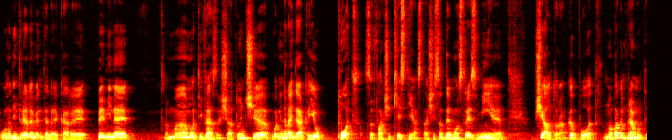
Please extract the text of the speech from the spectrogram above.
unul dintre elementele care pe mine mă motivează și atunci, uh, pornind de la ideea că eu pot să fac și chestia asta și să demonstrez mie și altora că pot, mă bag în prea multe.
